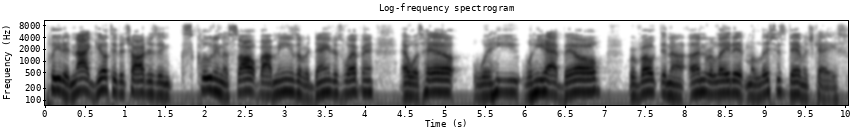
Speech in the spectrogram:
pleaded not guilty to charges including assault by means of a dangerous weapon and was held when he when he had bail revoked in an unrelated malicious damage case.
